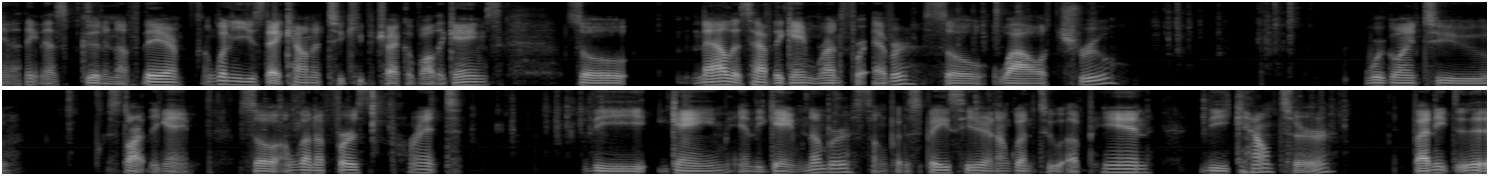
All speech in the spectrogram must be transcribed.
And I think that's good enough there. I'm going to use that counter to keep track of all the games. So now let's have the game run forever. So while true, we're going to start the game. So I'm going to first print the game and the game number. So I'm going to put a space here and I'm going to append the counter but I need to,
